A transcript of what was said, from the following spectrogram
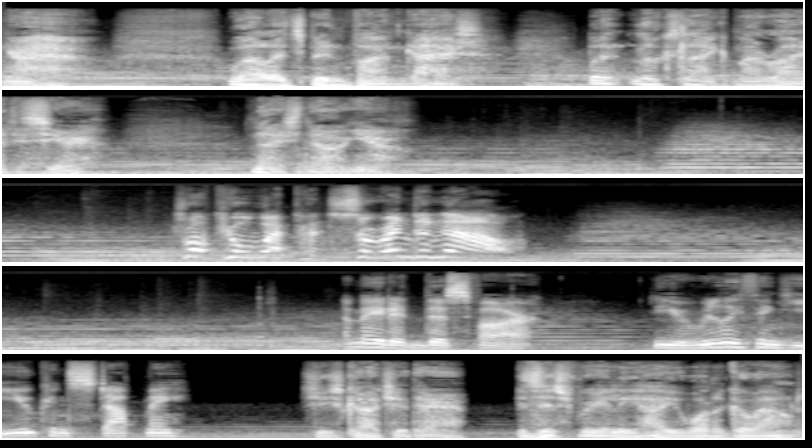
Well, it's been fun, guys. But looks like my ride is here. Nice knowing you. Drop your weapons! Surrender now! I made it this far. Do you really think you can stop me? She's got you there. Is this really how you want to go out?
